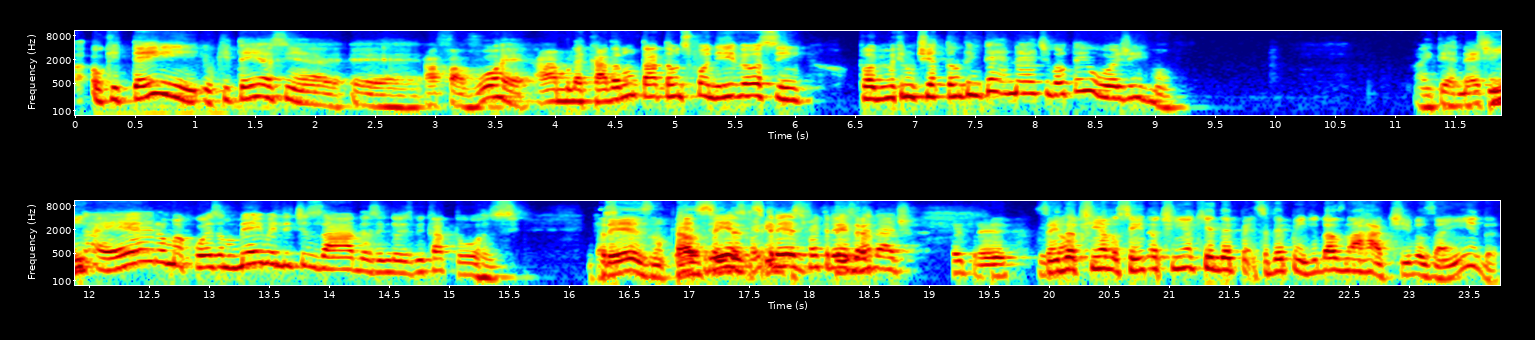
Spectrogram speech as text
a, o que tem, o que tem assim é, é, a favor é a molecada não tá tão disponível assim. O problema é que não tinha tanta internet igual tem hoje, hein, irmão? A internet Sim. ainda era uma coisa meio elitizada em 2014. 13, no caso. É 13, foi 13, foi 13, é verdade. Foi 13. Você, então, ainda tinha, você ainda tinha que depend, você dependia das narrativas ainda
